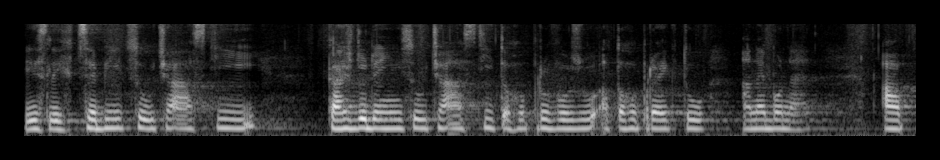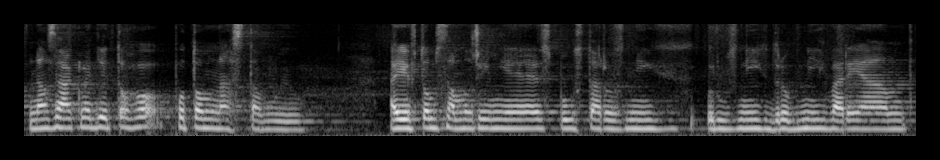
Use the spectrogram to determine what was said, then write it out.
Jestli chce být součástí, každodenní součástí toho provozu a toho projektu, anebo ne. A na základě toho potom nastavuju. A je v tom samozřejmě spousta různých, různých drobných variant,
